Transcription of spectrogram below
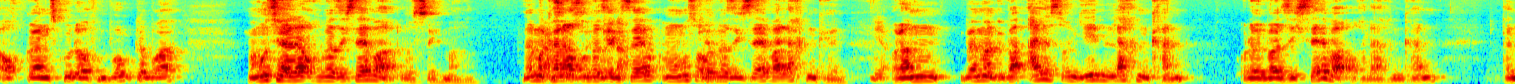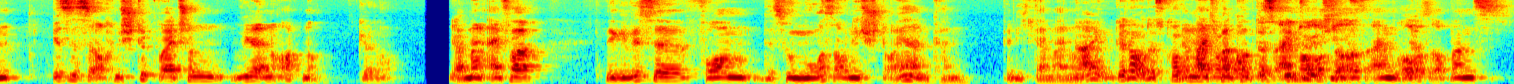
auch ganz gut auf den Punkt gebracht. Man muss ja auch über sich selber lustig machen. Ne, man Das kann auch über genau. sich selber, man muss auch Ja. über sich selber lachen können. Ja. Und dann, wenn man über alles und jeden lachen kann oder über sich selber auch lachen kann, dann ist es auch ein Stück weit schon wieder in Ordnung. Genau. Weil man einfach eine gewisse Form des Humors auch nicht steuern kann, bin ich der Meinung. Nein, genau, das kommt Ja, manchmal kommt das das einfach auch so aus einem raus, Ja. ob man es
